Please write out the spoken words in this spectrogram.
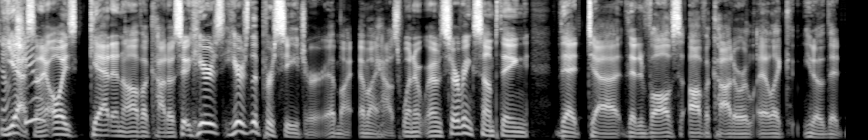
Don't yes, you? and I always get an avocado. So here's here's the procedure at my at my house when, I'm serving something that uh, that involves avocado or uh, like you know that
